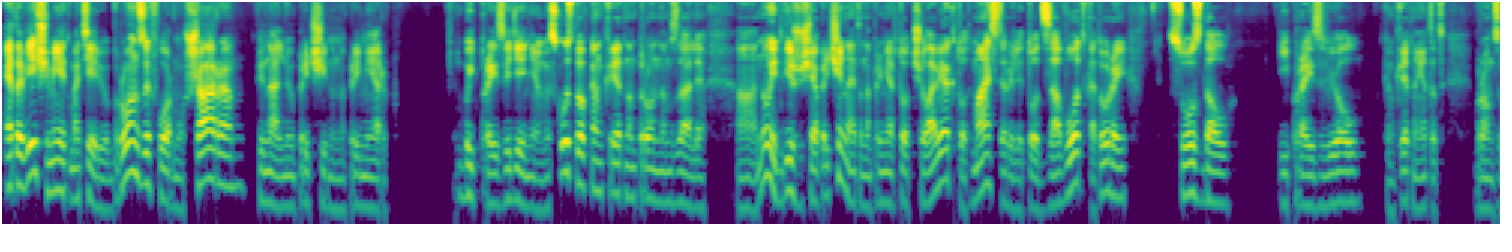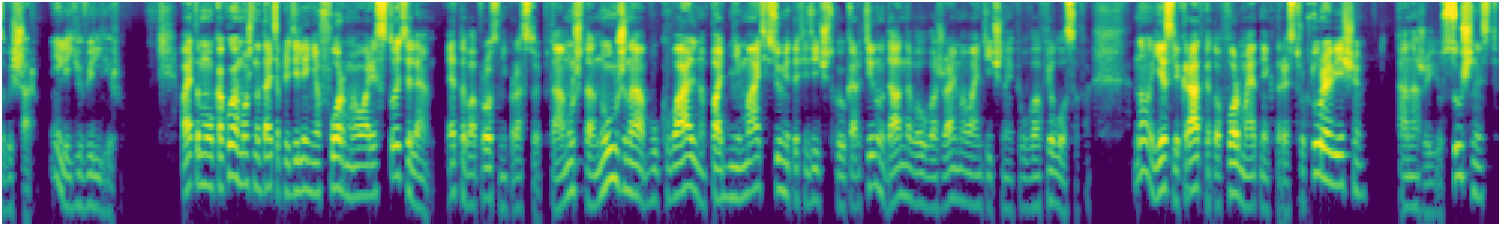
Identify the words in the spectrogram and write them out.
Эта вещь имеет материю бронзы, форму шара, финальную причину, например, быть произведением искусства в конкретном тронном зале. А, ну и движущая причина — это, например, тот человек, тот мастер или тот завод, который создал и произвел конкретно этот бронзовый шар или ювелир. Поэтому какое можно дать определение формы у Аристотеля, это вопрос непростой, потому что нужно буквально поднимать всю метафизическую картину данного уважаемого античного философа. Ну, если кратко, то форма — это некоторая структура вещи, она же ее сущность,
